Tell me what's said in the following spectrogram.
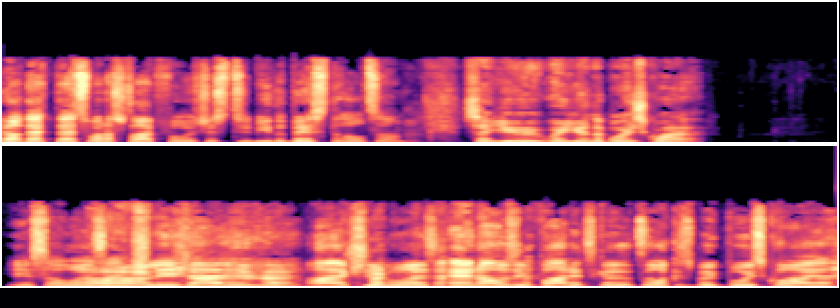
yeah, that, that's what I strive for is just to be the best the whole time. So you were you in the boys' choir? Yes, I was actually. Oh, David. I actually was, and I was invited to go to the Drakensberg Boys Choir,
